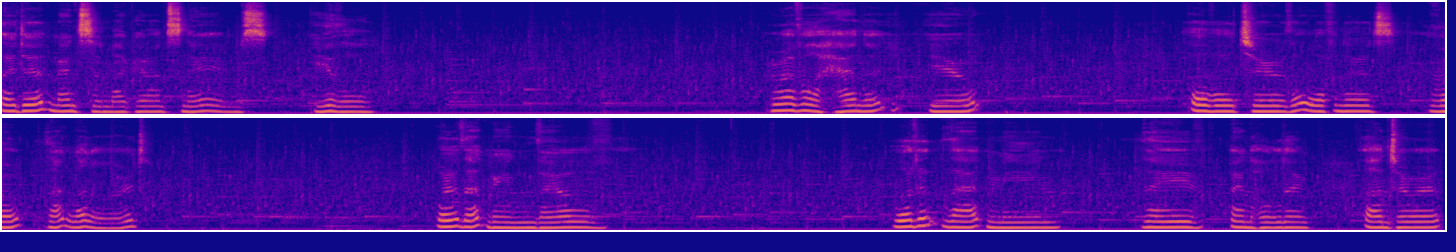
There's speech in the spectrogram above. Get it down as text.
They didn't mention my parents' names either. Whoever handed you over to the orphanage wrote that letter, right? What did that mean they have... Wouldn't that mean they've been holding onto it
